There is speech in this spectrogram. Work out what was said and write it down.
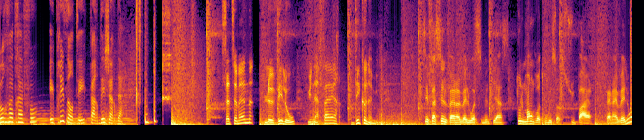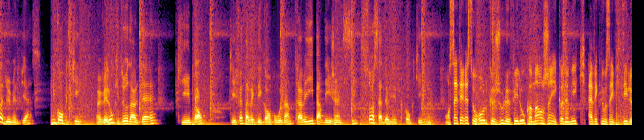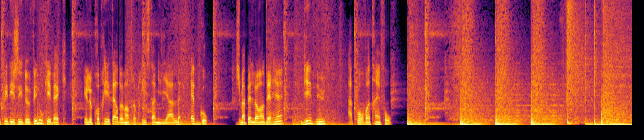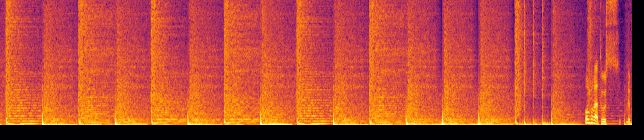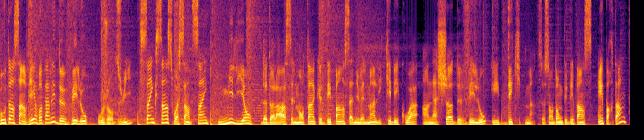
Pour votre info est présenté par Desjardins. Cette semaine, le vélo, une affaire d'économie. C'est facile de faire un vélo à 6 000 Tout le monde va trouver ça super. Faire un vélo à 2 000 plus compliqué. Un vélo qui dure dans le temps, qui est bon, qui est fait avec des composantes, travaillé par des gens d'ici, ça, ça devient plus compliqué. On s'intéresse au rôle que joue le vélo comme engin économique avec nos invités, le PDG de Vélo Québec et le propriétaire de l'entreprise familiale EBGO. Je m'appelle Laurent Terrien. Bienvenue à Pour votre info. Bonjour à tous. Le beau temps s'en vient. On va parler de vélo aujourd'hui. 565 millions de dollars, c'est le montant que dépensent annuellement les Québécois en achat de vélos et d'équipements. Ce sont donc des dépenses importantes,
